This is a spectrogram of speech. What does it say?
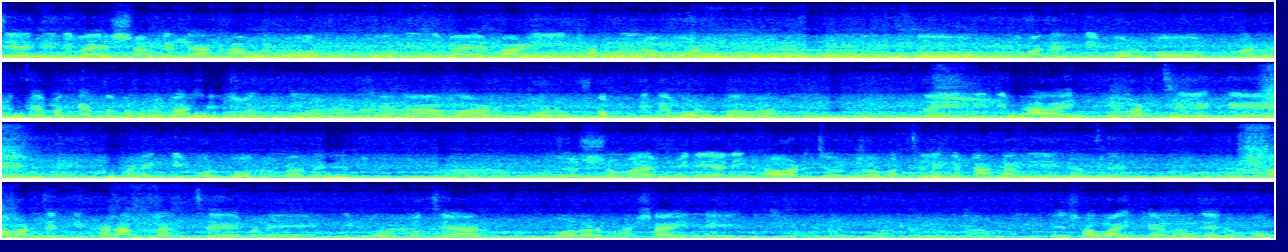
যে দিদিভাইয়ের সঙ্গে দেখা হলো, তো দিদিভাইয়ের বাড়ি ঠাকুরনগর। তো তোমাদের কি বলব, মানুষ যে আমাকে এত ভালোবাসে সত্যি সেটা আমার বড় সব থেকে বড় পাওয়া। এই দিদিভাই আমার ছেলেকে মানে কি বলব তোমাদের পুজোর সময় বিরিয়ানি খাওয়ার জন্য আমার ছেলেকে টাকা দিয়ে গেছে। তো আমার যে কি খারাপ লাগছে মানে কি বলব যে আর বলার ভাষাই নেই। যে সবাই কেন যে এরকম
